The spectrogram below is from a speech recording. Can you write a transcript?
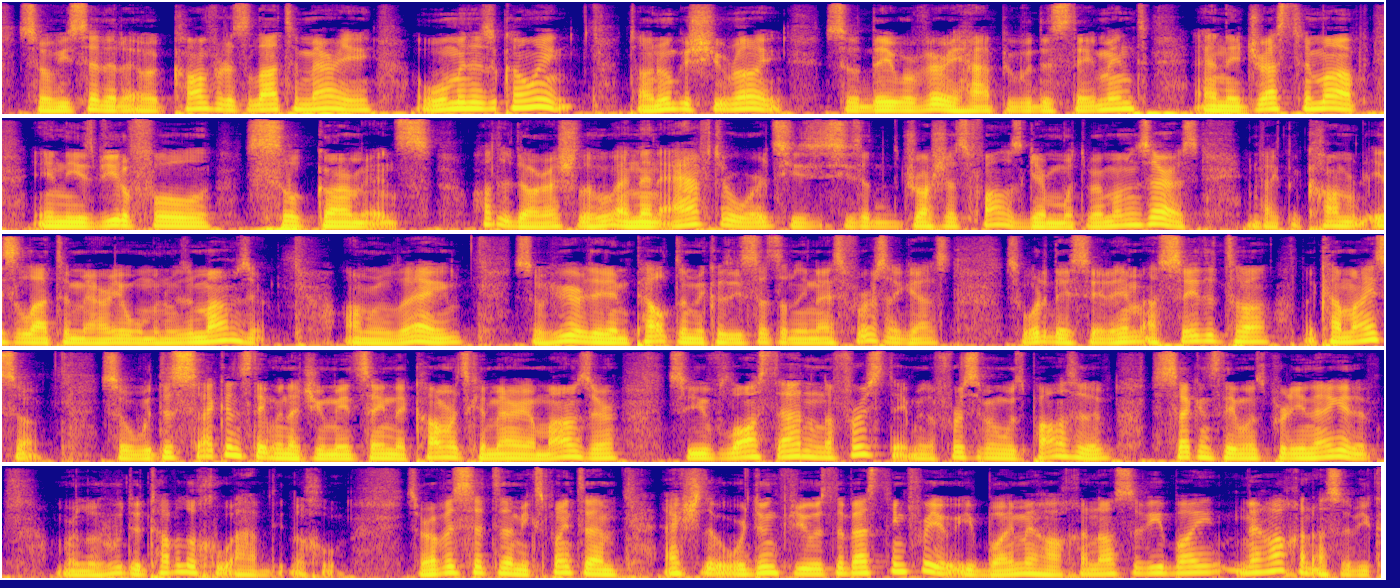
So he said that a convert is allowed to marry a woman who's a kohen. Tanu. So they were very happy with this statement, and they dressed him up in these beautiful silk garments. And then afterwards, he, he said the drasha as follows: Ger In fact, the convert is allowed to marry a woman who's a mamzer. Amrulei. So here they didn't pelt him because he said something nice first, I guess. So what did they say to him? Asedata lekamaisa. So with the second statement that you made, saying that converts can marry a mamzer, so you've lost out on the first statement. The first statement was positive. The second statement was pretty negative. So Rabbi said to them, explained to them, actually, what we're doing for you is the best thing for you. You can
